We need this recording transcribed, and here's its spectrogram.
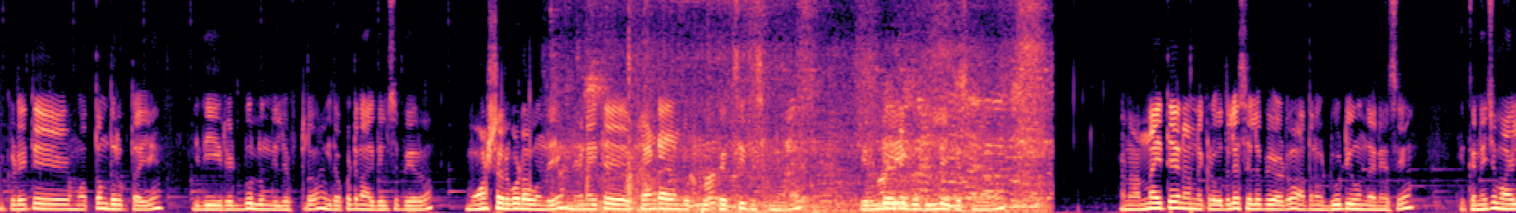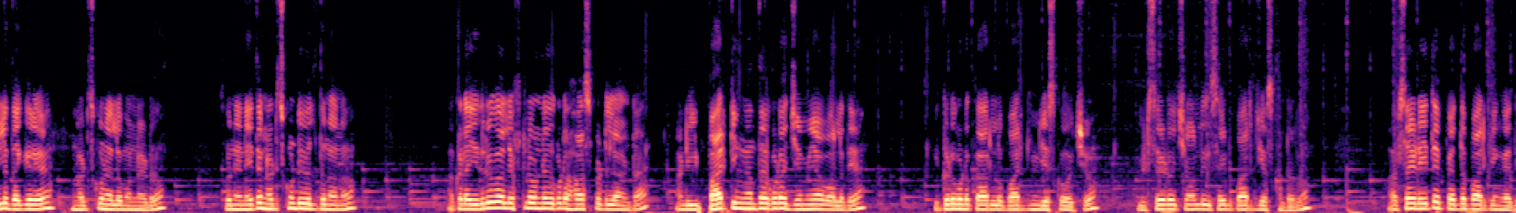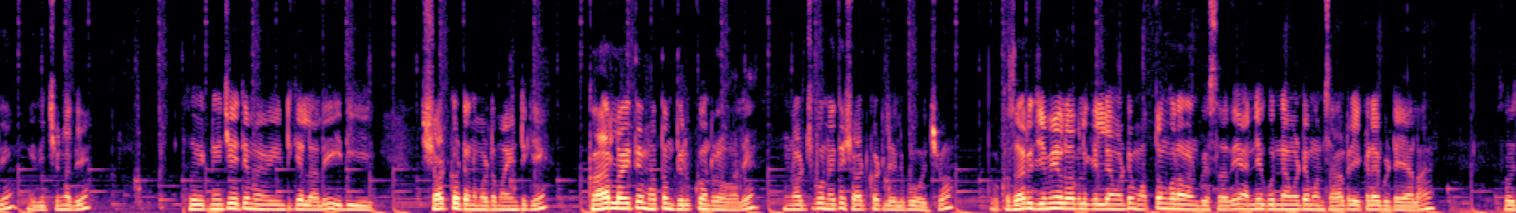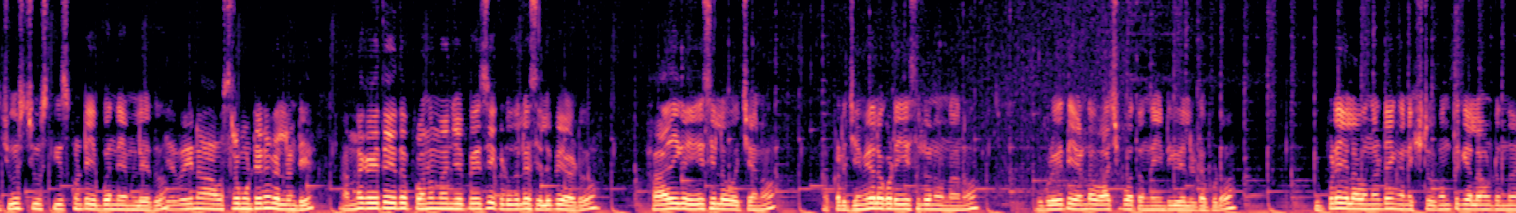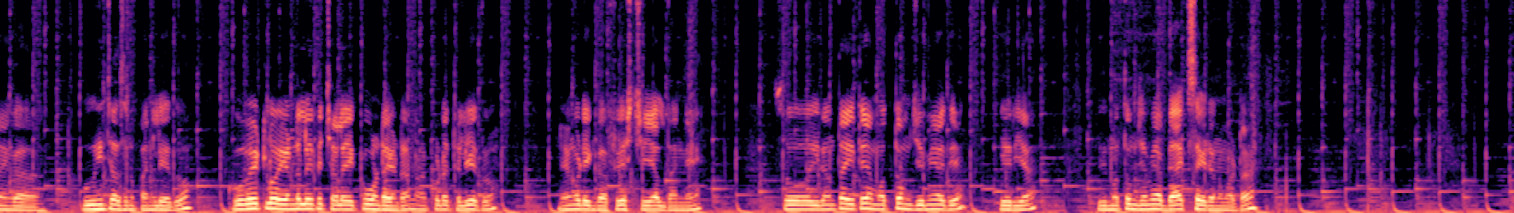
ఇక్కడైతే మొత్తం దొరుకుతాయి. ఇది రెడ్ బుల్ ఉంది లెఫ్ట్లో. ఇది ఒకటి నాకు తెలుసు పేరు. మోన్స్టర్ కూడా ఉంది. నేనైతే ఫ్యాంటా అండ్ పెప్సీ తీసుకున్నాను. ఈ రెండు అయితే ఇప్పుడు బిల్లు ఎక్కిస్తున్నాను అండ్ అన్న అయితే నన్ను ఇక్కడ వదిలేసి వెళ్ళిపోయాడు. అతనికి డ్యూటీ ఉందనేసి. ఇక్కడ నుంచి మా ఇల్లు దగ్గరే నడుచుకొని వెళ్ళమన్నాడు. సో నేనైతే నడుచుకుంటూ వెళ్తున్నాను. అక్కడ ఎదురుగా లెఫ్ట్లో ఉండేది కూడా హాస్పిటల్ అంట. అండ్ ఈ పార్కింగ్ అంతా కూడా జమియా వాళ్ళదే. ఇక్కడ కూడా కార్లో పార్కింగ్ చేసుకోవచ్చు. ఇటు సైడ్ వచ్చిన వాళ్ళు ఈ సైడ్ పార్క్ చేసుకుంటారు. అటు సైడ్ అయితే పెద్ద పార్కింగ్ అది. ఇది చిన్నది. సో ఇటు నుంచి అయితే మేము ఇంటికి వెళ్ళాలి. ఇది షార్ట్ కట్ అనమాట మా ఇంటికి. కార్లో అయితే మొత్తం తిరుక్కొని రావాలి. నడుచుకొని అయితే షార్ట్ కట్లో వెళ్ళిపోవచ్చు. ఒకసారి జమియా లోపలికి వెళ్ళామంటే మొత్తం కొనాలనిపిస్తుంది. అన్నీ కొన్నామంటే మన సాలరీ ఇక్కడే పెట్టేయాలా? సో చూసి చూసి తీసుకుంటే ఇబ్బంది ఏం లేదు. ఏవైనా అవసరం ఉంటేనే వెళ్ళండి. అన్నకైతే ఏదో పని ఉందని చెప్పేసి ఇక్కడ వదిలేసి వెళ్ళిపోయాడు. హాయిగా ఏసీలో వచ్చాను. అక్కడ జమియాలో కూడా ఏసీలోనే ఉన్నాను. ఇప్పుడైతే ఎండ వాచిపోతుంది ఇంటికి వెళ్ళేటప్పుడు. ఇప్పుడే ఇలా ఉందంటే ఇంకా నెక్స్ట్ మంత్కి ఎలా ఉంటుందో ఇంకా ఊహించాల్సిన పని లేదు. కువైట్లో ఎండలు అయితే చాలా ఎక్కువ ఉంటాయంట. నాకు కూడా తెలియదు. నేను కూడా ఇంకా ఫేస్ చేయాలి దాన్ని. సో ఇదంతా అయితే మొత్తం జమియాది ఏరియా. ఇది మొత్తం జమియా బ్యాక్ సైడ్ అనమాట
